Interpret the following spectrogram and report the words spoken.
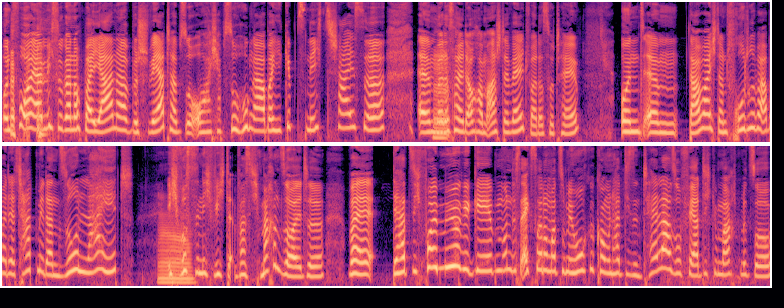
und vorher mich sogar noch bei Jana beschwert habe, so, oh, ich habe so Hunger, aber hier gibt's nichts, scheiße, ähm, Ja. weil das halt auch am Arsch der Welt war, das Hotel. Und ähm, da war ich dann froh drüber, aber der tat mir dann so leid. Ich Ja. wusste nicht, wie ich da, was ich machen sollte, weil der hat sich voll Mühe gegeben und ist extra nochmal zu mir hochgekommen und hat diesen Teller so fertig gemacht mit so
